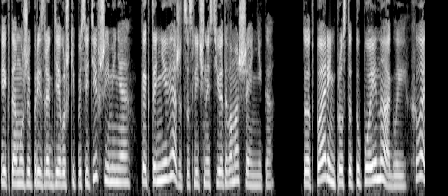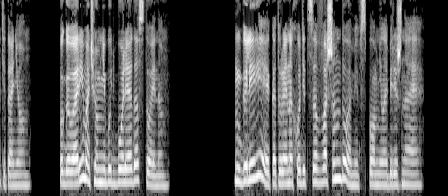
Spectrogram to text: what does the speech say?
И к тому же призрак девушки, посетившей меня, как-то не вяжется с личностью этого мошенника. Тот парень просто тупой и наглый, хватит о нем. поговорим о чем-нибудь более достойном». «Галерея, которая находится в вашем доме», — вспомнила Бережная,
